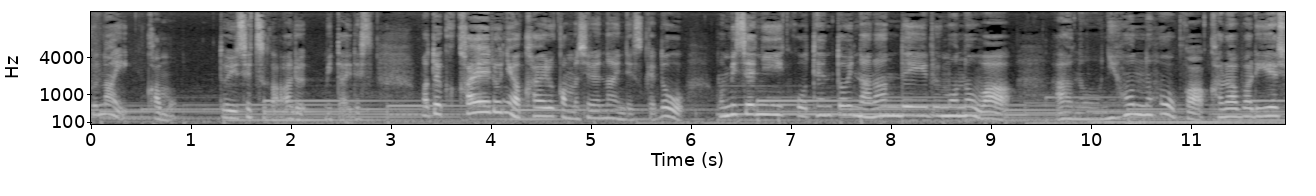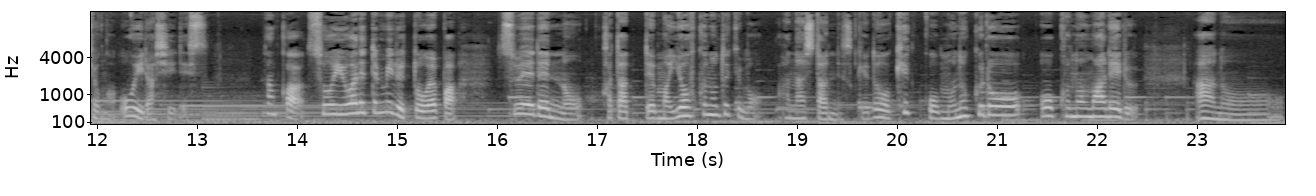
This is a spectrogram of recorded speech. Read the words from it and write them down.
少ないかもという説があるみたいです。まあ、というか買えるには買えるかもしれないんですけどお店にこう店頭に並んでいるものはあの日本の方がカラーバリエーションが多いらしいです。なんかそう言われてみるとやっぱスウェーデンの方って、まあ、洋服の時も話したんですけど結構モノクロを好まれる、あの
